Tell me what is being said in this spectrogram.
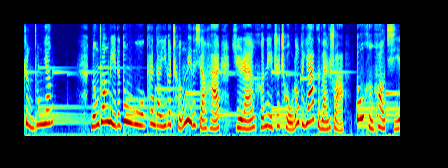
正中央，农庄里的动物看到一个城里的小孩居然和那只丑陋的鸭子玩耍，都很好奇，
